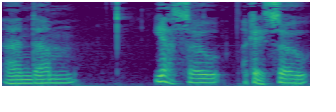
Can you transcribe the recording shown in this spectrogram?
And, um, yeah, so, okay, so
